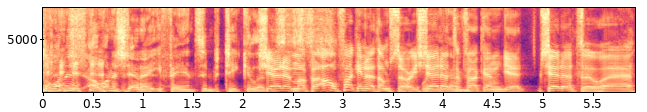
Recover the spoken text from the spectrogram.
I want to to shout out your fans in particular. Shout This out my is- oh fucking earth. I'm sorry. Shout out to um, fucking yeah. Shout out to uh,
